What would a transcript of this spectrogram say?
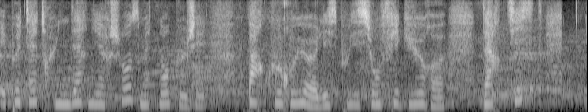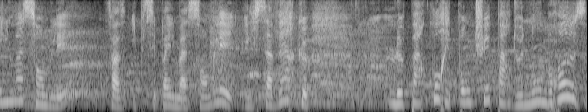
Et peut-être une dernière chose, maintenant que j'ai parcouru euh, l'exposition figure euh, d'artistes, il m'a semblé, enfin c'est pas il m'a semblé, il s'avère que le parcours est ponctué par de nombreuses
